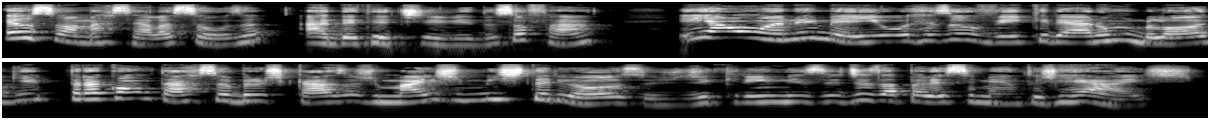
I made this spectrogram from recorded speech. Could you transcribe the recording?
Eu sou a Marcela Souza, a detetive do sofá, e há um ano e meio resolvi criar um blog para contar sobre os casos mais misteriosos de crimes e desaparecimentos reais.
